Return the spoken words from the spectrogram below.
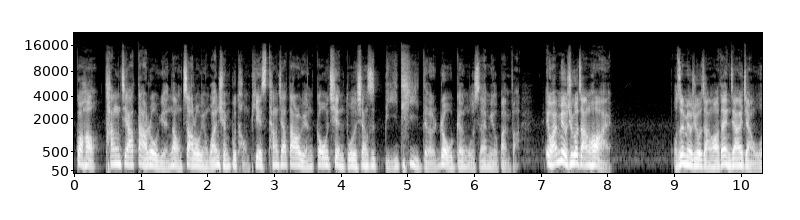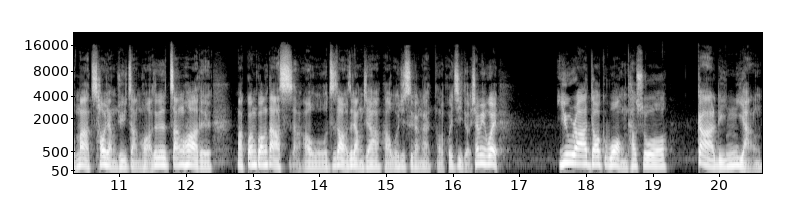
挂号汤家大肉圆那种炸肉圆完全不同。P.S. 汤家大肉圆勾芡多的像是鼻涕的肉羹，我实在没有办法。哎，我还没有去过彰化，哎，我真的没有去过彰化。但你这样一讲，我妈超想去彰化，这个是彰化的妈观光大使啊！好，我知道了这两家，好，我会去吃看看，我会记得。下面一位 Ura Dog Wong 他说。尬羚羊，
